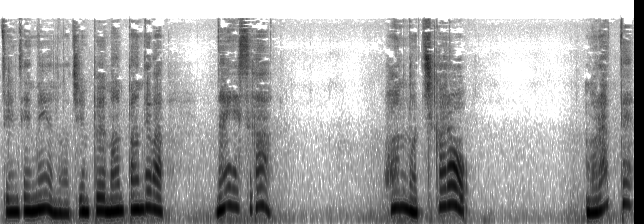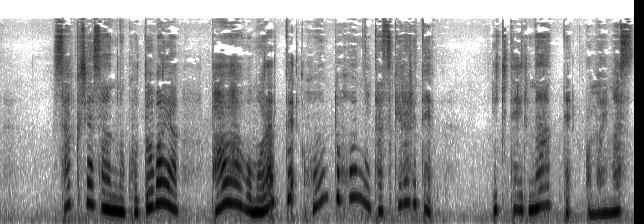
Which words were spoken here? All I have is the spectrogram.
全然ね、あの、順風満帆ではないですが、本の力をもらって、作者さんの言葉やパワーをもらって、ほんと本に助けられて生きているなって思います。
